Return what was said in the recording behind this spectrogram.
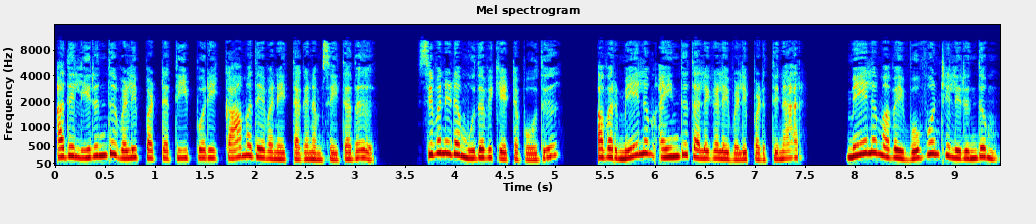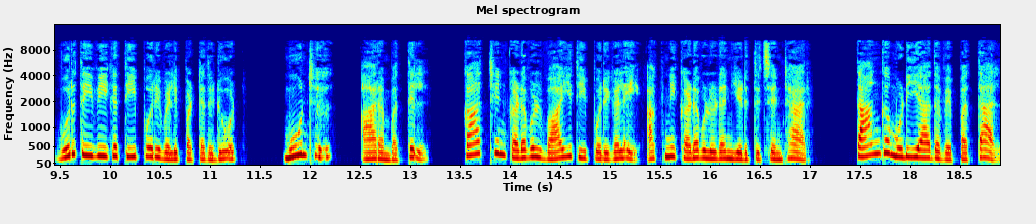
அதில் இருந்து வெளிப்பட்ட தீப்பொறி காமதேவனை தகனம் செய்தது. சிவனிடம் உதவி கேட்டபோது அவர் மேலும் ஐந்து தலைகளை வெளிப்படுத்தினார். மேலும் அவை ஒவ்வொன்றிலிருந்தும் ஒரு தெய்வீக தீப்பொறி வெளிப்பட்டது. டோட் மூன்று ஆரம்பத்தில் காற்றின் கடவுள் வாயு தீப்பொறிகளை அக்னி கடவுளுடன் எடுத்துச் சென்றார். தாங்க முடியாத வெப்பத்தால்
